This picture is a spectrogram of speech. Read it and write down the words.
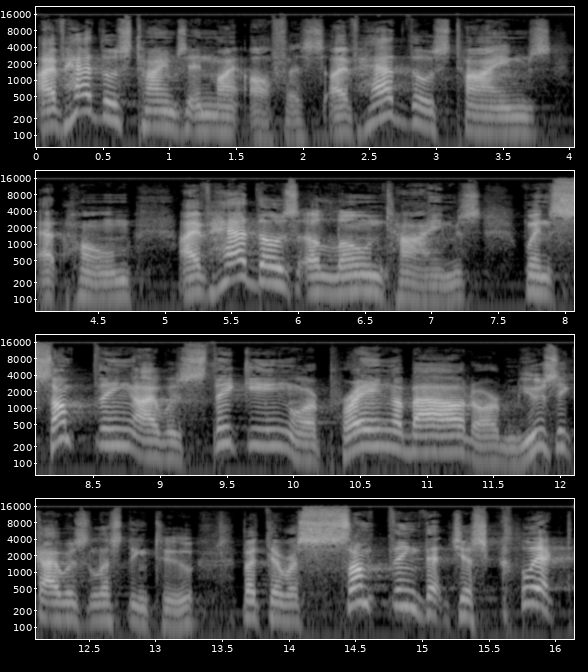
I've had those times in my office. I've had those times at home. I've had those alone times when something I was thinking or praying about or music I was listening to, but there was something that just clicked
